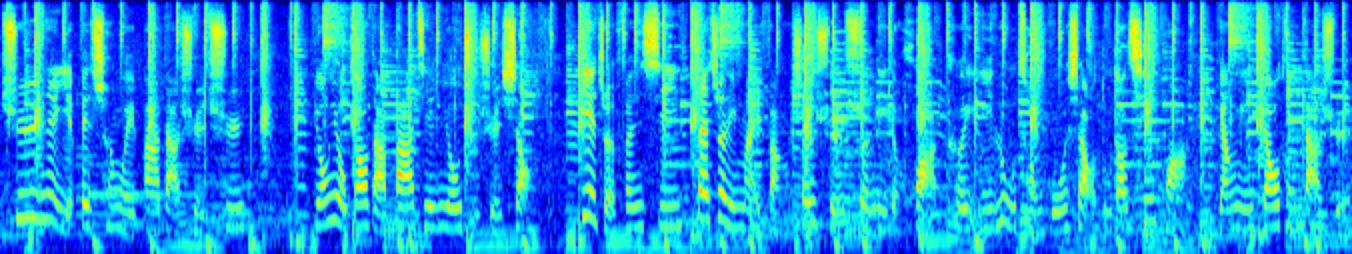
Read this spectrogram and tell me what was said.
区域内也被称为八大学区，拥有高达八间优质学校。业者分析，在这里买房升学顺利的话，可以一路从国小读到清华、阳明交通大学。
